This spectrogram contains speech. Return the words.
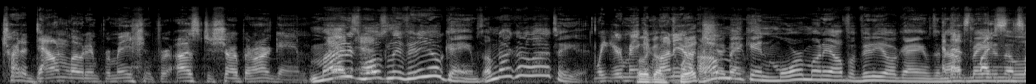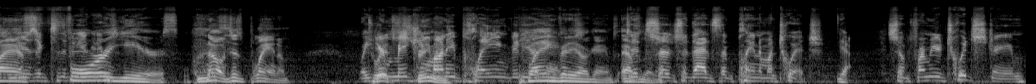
try to download information for us to sharpen our game. Mine And- is and- mostly video games. I'm not gonna lie to you. Well, you're making Like money off I'm games. making more money off of video games than And I've made in the last the four games? years. No, just playing them. Wait, you're making streaming. money playing video games. Playing games. video games, So- absolutely. So, so that's like playing them on Twitch. Yeah. So from your Twitch stream,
